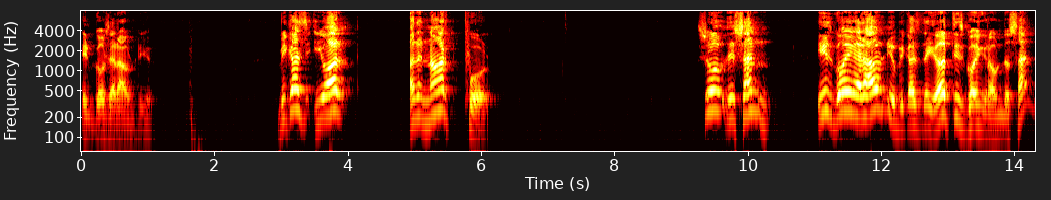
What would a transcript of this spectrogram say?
It goes around you. Because you are on the north pole. So the sun is going around you because the earth is going around the sun.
